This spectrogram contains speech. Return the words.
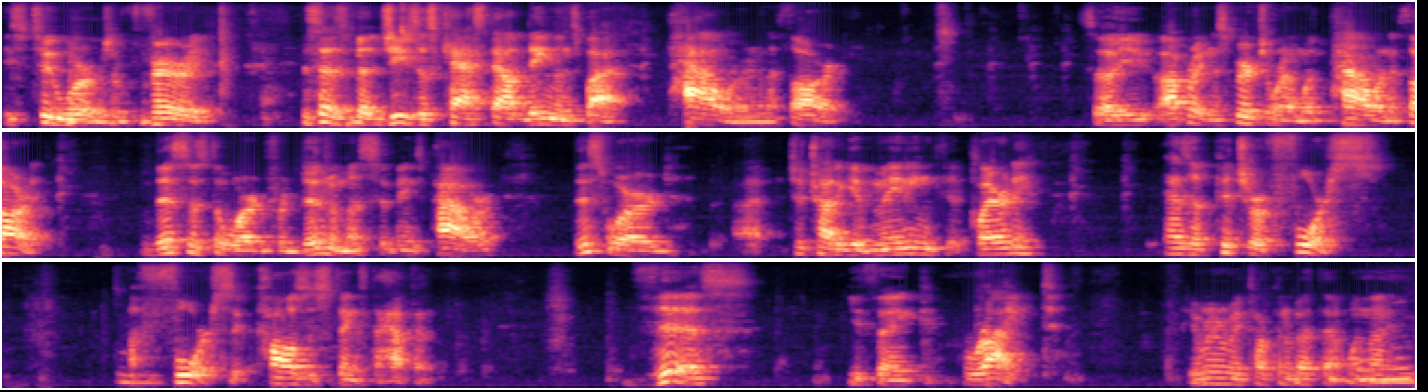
These two words are very, it says, but Jesus cast out demons by power and authority. So you operate in the spiritual realm with power and authority. This is the word for dunamis, it means power. This word, uh, to try to give meaning, clarity, has a picture of force, a force that causes things to happen. This, you think, right. You remember me talking about that one night?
